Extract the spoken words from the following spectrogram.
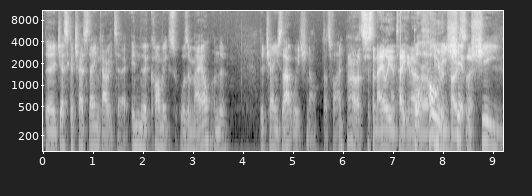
the Jessica Chastain character in the comics, was a male, and the they've changed that, which no, that's fine. Oh, it's just an alien taking over But a holy human host. shit, so- was she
